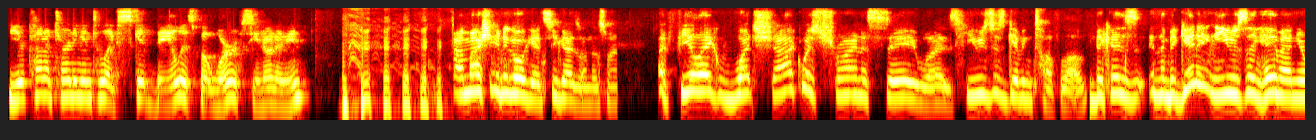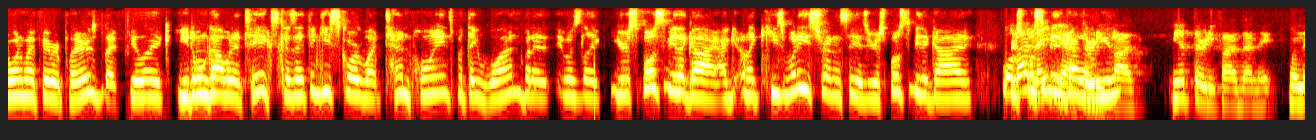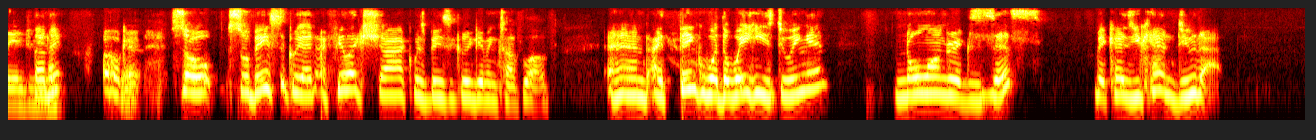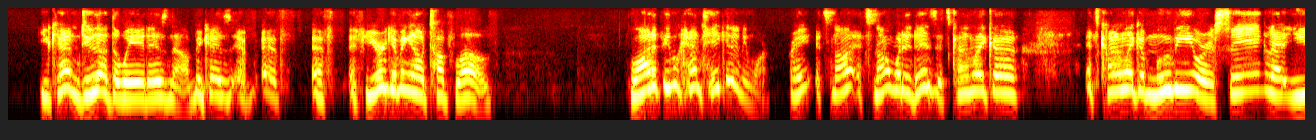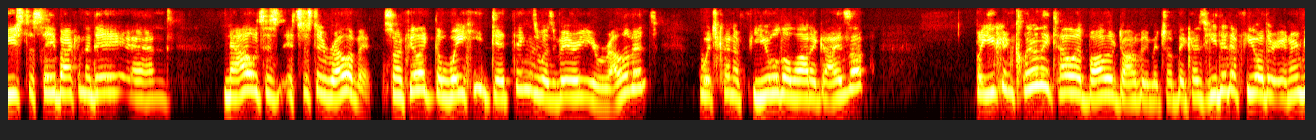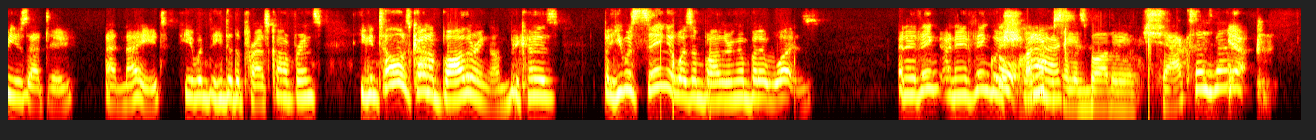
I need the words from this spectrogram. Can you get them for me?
You're kind of turning into like Skip Bayless, but worse. You know what I mean? I'm actually going to go against you guys on this one. I feel like what Shaq was trying to say was he was just giving tough love because in the beginning he was like, "Hey man, you're one of my favorite players," but I feel like you don't got what it takes because I think he scored what ten points, but they won. But it, it was like you're supposed to be the guy. I, like he's what he's trying to say is you're supposed to be the guy. Well, you're supposed to be he the had guy 35. He had 35 that night when they interviewed him. Oh, okay, so so basically, I, I feel like Shaq was basically giving tough love, and I think what the way he's doing it no longer exists because you can't do that. You can't do that the way it is now because if if if if you're giving out tough love, a lot of people can't take it anymore, right? It's not it's not what it is. It's kind of like a it's kind of like a movie or a saying that you used to say back in the day and now it's just it's just irrelevant. So I feel like the way he did things was very irrelevant, which kind of fueled a lot of guys up. But you can clearly tell it bothered Donovan Mitchell because he did a few other interviews that day at night. He would he did the press conference. You can tell it was kind of bothering him because, but he was saying it wasn't bothering him, but it was. And I think and I think with Oh, 100% Shaq, it's bothering. Shaq says that? yeah,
